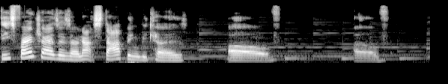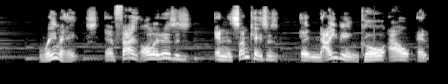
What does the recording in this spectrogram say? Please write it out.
these franchises are not stopping because of of remakes. In fact, all it is is, and in some cases, igniting go out and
